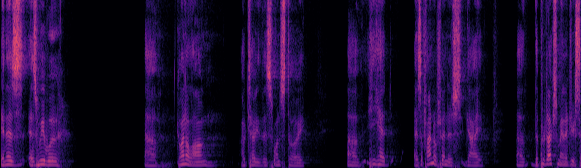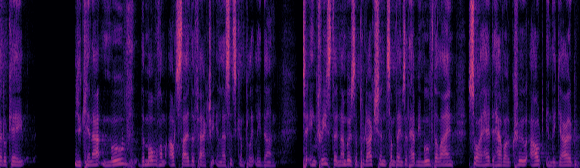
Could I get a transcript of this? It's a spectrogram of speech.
and as, as we were uh, going along, I'll tell you this one story. Uh, he had, as a final finish guy, uh, the production manager said, okay, you cannot move the mobile home outside the factory unless it's completely done to increase the numbers of production. Sometimes it had me move the line, so I had to have our crew out in the yard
